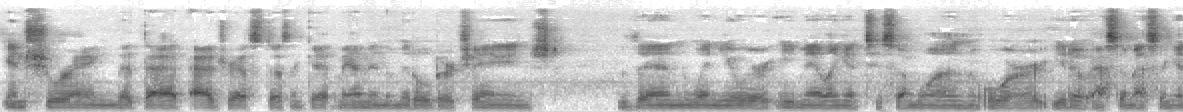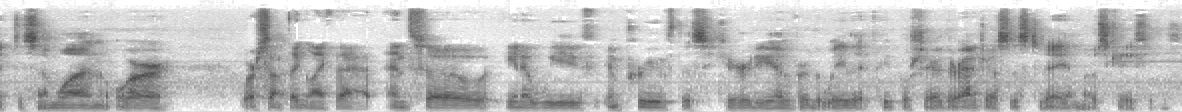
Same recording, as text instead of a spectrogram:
ensuring that that address doesn't get man in the middle or changed than when you were emailing it to someone or, you know, SMSing it to someone or, or something like that. And so, you know, we've improved the security over the way that people share their addresses today in most cases.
